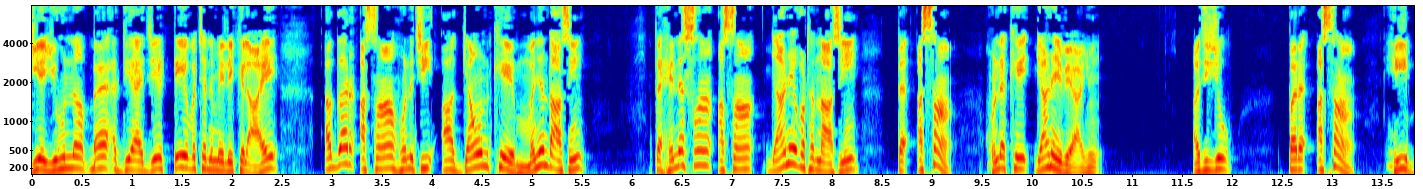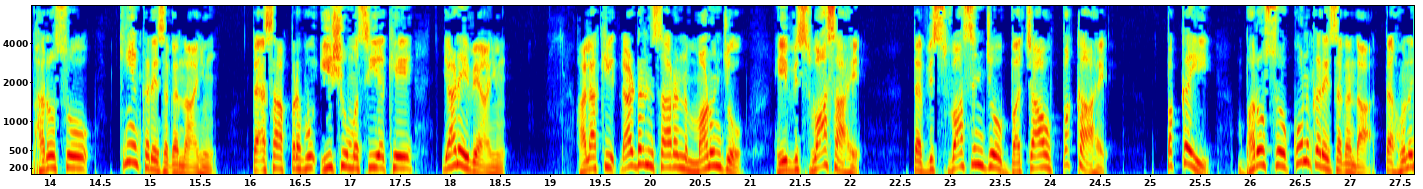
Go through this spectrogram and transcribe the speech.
जीअं यूहन ॿ अध्याय जे टे वचन में लिखियलु आहे अगरि असां हुन जी आज्ञाउनि खे मञंदासीं त हिन सां असां ॼाणे वठंदासीं त असां हुन खे ॼाणे विया आहियूं अॼु जो पर असां ही भरोसो कीअं करे सघंदा आहियूं त असां प्रभु यीशू मसीह खे ॼाणे विया आहियूं हालांकि ॾाढनि सारनि माण्हुनि जो ही विश्वास आहे त विश्वासनि जो बचाव पक आहे पक ई भरोसो कोन करे सघंदा त हुननि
